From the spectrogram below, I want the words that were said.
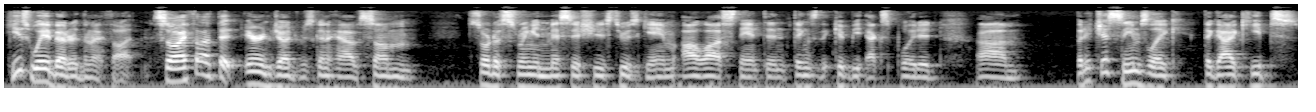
He's way better than I thought. So I thought that Aaron Judge was going to have some sort of swing and miss issues to his game, a la Stanton, things that could be exploited. Um, but it just seems like the guy keeps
